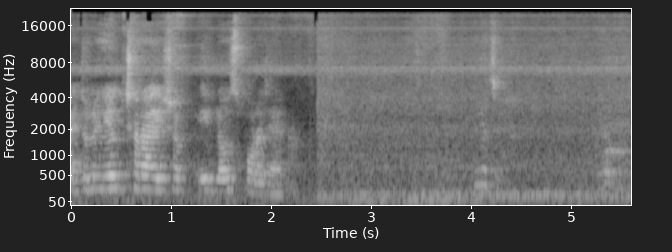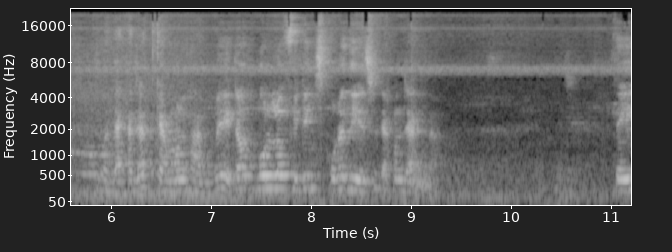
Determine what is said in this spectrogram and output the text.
একজনের হেল্প ছাড়া এইসব, এই ব্লাউজ পরা যায় না। ঠিক আছে? দেখা যাক কেমন লাগবে। এটাও বলল ফিটিংস করে দিয়েছে, এখন জানি না। এই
